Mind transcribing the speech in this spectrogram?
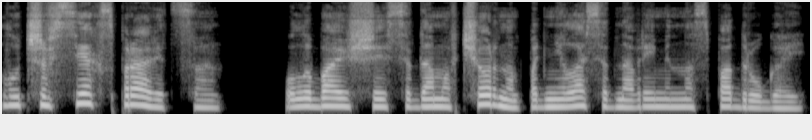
лучше всех справится». Улыбающаяся дама в черном поднялась одновременно с подругой.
